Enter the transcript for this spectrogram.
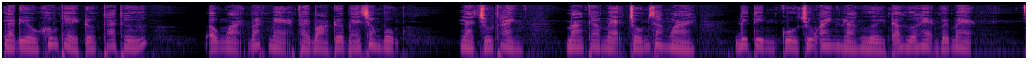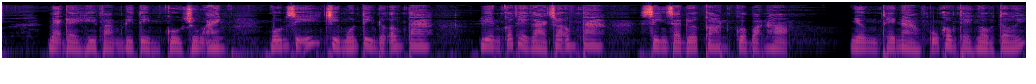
là điều không thể được tha thứ. Ông ngoại bắt mẹ phải bỏ đứa bé trong bụng. Là chú Thành mang theo mẹ trốn ra ngoài, đi tìm Cù Trung Anh là người đã hứa hẹn với mẹ. Mẹ đầy hy vọng đi tìm Cù Trung Anh. Vốn dĩ chỉ muốn tìm được ông ta, liền có thể gả cho ông ta, sinh ra đứa con của bọn họ. Nhưng thế nào cũng không thể ngờ tới,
